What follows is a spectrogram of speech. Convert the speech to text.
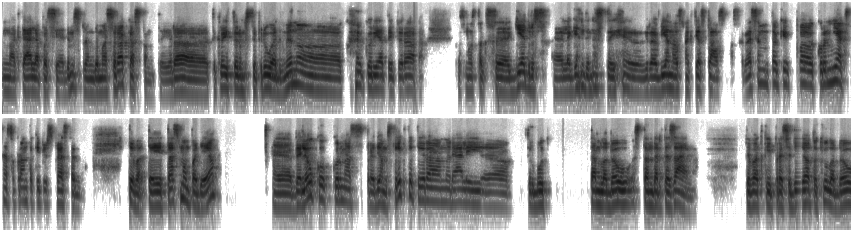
naktelę pasėdim, sprendimas yra custom. Tai yra tikrai turim stiprių adminų, kurie taip yra pas mus toks e, Gedrius e, legendinis, tai yra vienos nakties klausimas. Rasim tokį, kur nieks nesupranta, kaip išspręsti. Tai va, tai tas mums padėjo. E, vėliau, kur mes pradėjom strikti, tai yra, nu, realiai, turbūt tam labiau standartizavimą. Tai vad, kai prasidėjo tokių labiau,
